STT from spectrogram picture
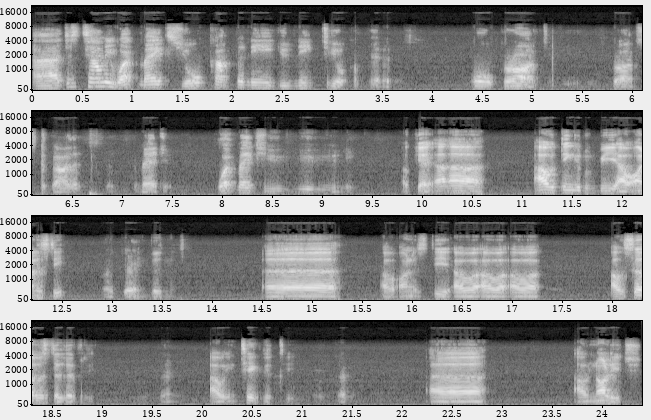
uh, just tell me what makes your company unique to your competitors. Or Grant, if Grant's the guy that's, that's the magic. What makes you, you unique? Okay, uh, uh, I would think it would be our honesty Okay. in business. Uh, our honesty, our, our, our, our service delivery, Okay. our integrity, Okay. uh, our knowledge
